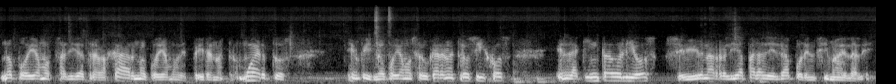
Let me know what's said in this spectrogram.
no podíamos salir a trabajar, no podíamos despedir a nuestros muertos, en fin, no podíamos educar a nuestros hijos, en la Quinta de Olivos se vive una realidad paralela por encima de la ley.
